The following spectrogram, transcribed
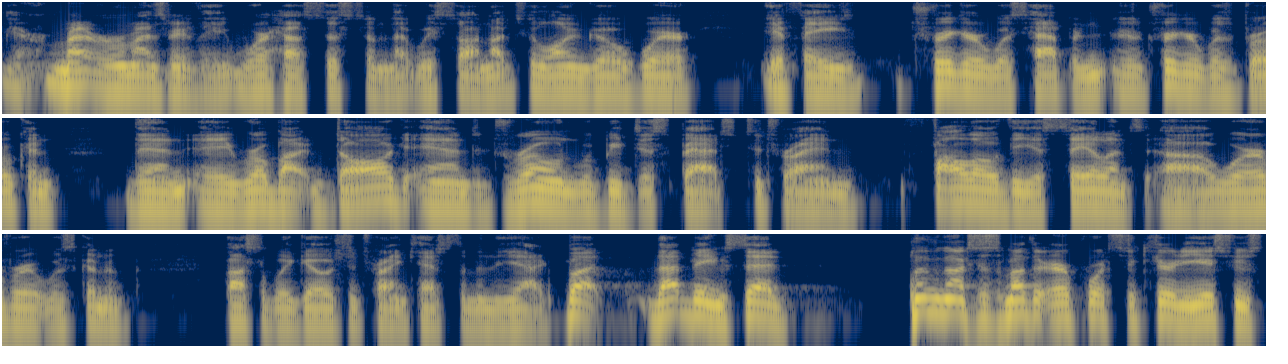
Yeah, it reminds me of the warehouse system that we saw not too long ago, where if a trigger was happen, a trigger was broken, then a robot dog and drone would be dispatched to try and follow the assailant uh, wherever it was going to possibly go to try and catch them in the act. But that being said, moving on to some other airport security issues.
